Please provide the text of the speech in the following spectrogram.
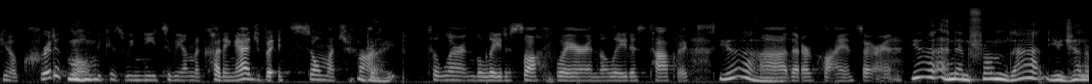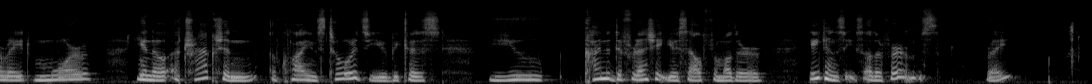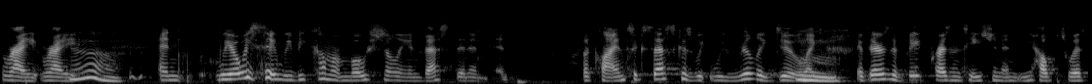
you know critical Mhm. because we need to be on the cutting edge but it's so much fun Right. To learn the latest software and the latest topics Yeah. uh, that our clients are in Yeah, and then from that you generate more, you know, attraction of clients towards you because you kind of differentiate yourself from other agencies, other firms, right? right right Yeah. and we always say we become emotionally invested in, in the client success because we, we really do like Mm. if there's a big presentation and we helped with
